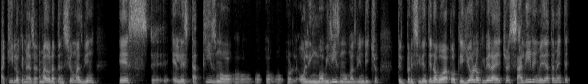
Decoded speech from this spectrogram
Aquí lo que me ha llamado la atención más bien es eh, el estatismo o, o, el inmovilismo, más bien dicho, del presidente Novoa, porque yo lo que hubiera hecho es salir inmediatamente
